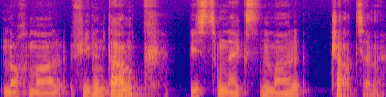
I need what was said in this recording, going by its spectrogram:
nochmal vielen Dank. Bis zum nächsten Mal. Ciao zusammen.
